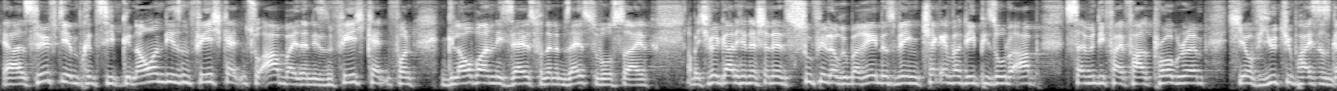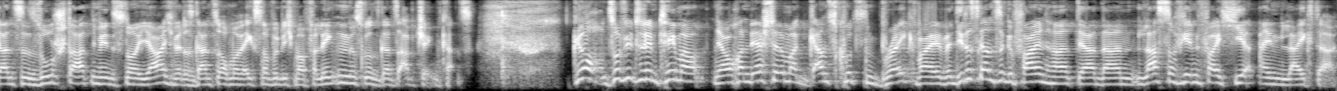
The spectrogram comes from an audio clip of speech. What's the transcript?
Ja, es hilft dir im Prinzip genau an diesen Fähigkeiten zu arbeiten, an diesen Fähigkeiten von Glaube an dich selbst, von deinem Selbstbewusstsein. Aber ich will gar nicht an der Stelle jetzt zu viel darüber reden, deswegen check einfach die Episode ab. 75 Hard Program. Hier auf YouTube heißt das Ganze, so starten wir ins neue Jahr. Ich werde das Ganze auch mal extra für dich mal verlinken, dass du das Ganze abchecken kannst. Genau, so viel zu dem Thema. Ja, auch an der Stelle mal ganz kurz ein Break, weil wenn dir das Ganze gefallen hat, ja, dann lass auf jeden Fall hier ein Like da.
